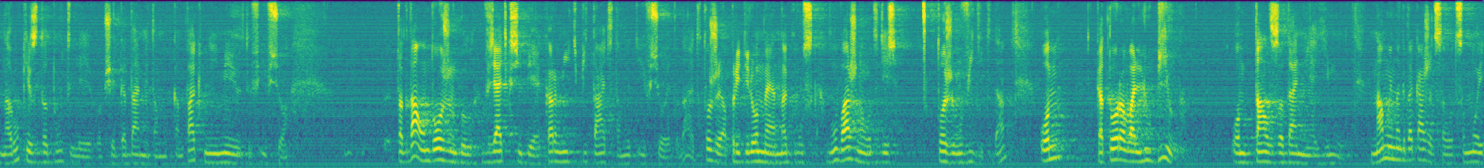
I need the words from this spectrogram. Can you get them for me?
на руки сдадут, или вообще годами там контакт не имеют, и, и все. Тогда он должен был взять к себе, кормить, питать там, и, и все это. Да? Это тоже определенная нагрузка. Ну, важно вот здесь тоже увидеть. Да? Он, которого любил, он дал задание ему. Нам иногда кажется, вот со мной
